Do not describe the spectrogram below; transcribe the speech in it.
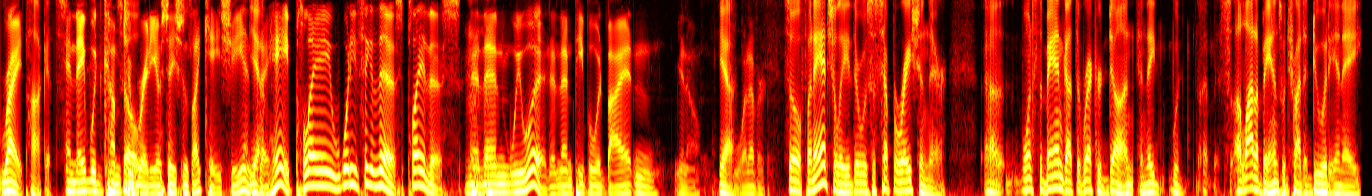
Right. pockets. And they would come So- to radio stations like KSHE and Yeah. say, "Hey, play. What do you think of this? Play this." Mm-hmm. And then we would, and then people would buy it, and you know, Yeah. whatever. So financially, there was a separation there. Uh, once the band got the record done, and they would, uh, a lot of bands would try to do it in a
